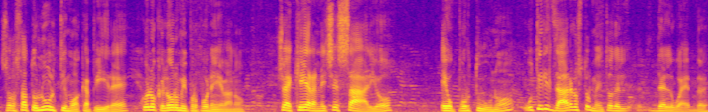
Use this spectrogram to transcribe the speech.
sono stato l'ultimo a capire quello che loro mi proponevano, cioè che era necessario e opportuno utilizzare lo strumento del, del web.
